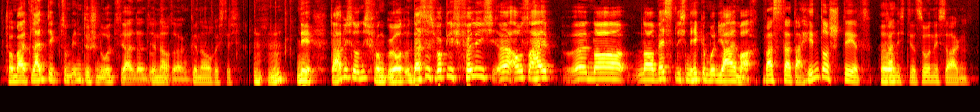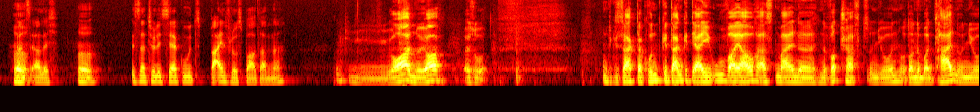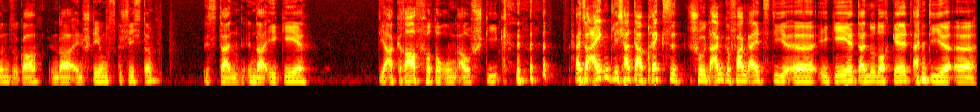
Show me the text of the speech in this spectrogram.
Vom Atlantik zum Indischen Ozean dann genau, sozusagen. Genau, genau richtig. Mhm. Nee, da habe ich noch nicht von gehört. Und das ist wirklich völlig äh, außerhalb äh, einer, einer, westlichen Hegemonialmacht. Was da dahinter steht, ja. kann ich dir so nicht sagen. Ganz ja. ehrlich. Ja. Ist natürlich sehr gut beeinflussbar dann, ne? Ja, naja, also wie gesagt, der Grundgedanke der EU war ja auch erstmal eine, eine Wirtschaftsunion oder eine Montanunion sogar in der Entstehungsgeschichte, bis dann in der EG die Agrarförderung aufstieg. Also eigentlich hat der Brexit schon angefangen, als die äh, EG dann nur noch Geld an die, äh,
